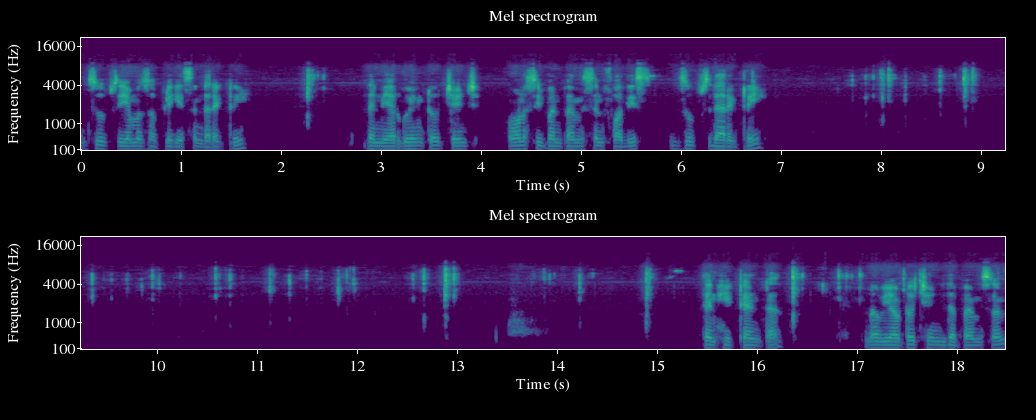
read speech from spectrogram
Xoops CMS application directory. Then we are going to change ownership and permission for this Xoops directory then hit enter now we have to change the permission.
